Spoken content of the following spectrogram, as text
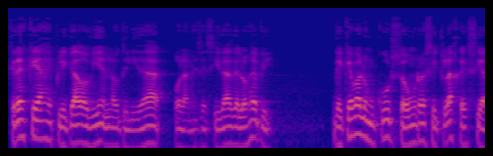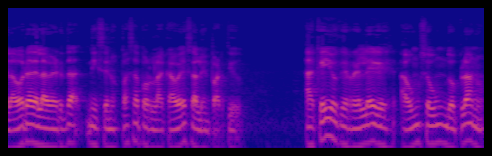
¿Crees que has explicado bien la utilidad o la necesidad de los EPI? ¿De qué vale un curso o un reciclaje si a la hora de la verdad ni se nos pasa por la cabeza lo impartido? Aquello que relegues a un segundo plano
